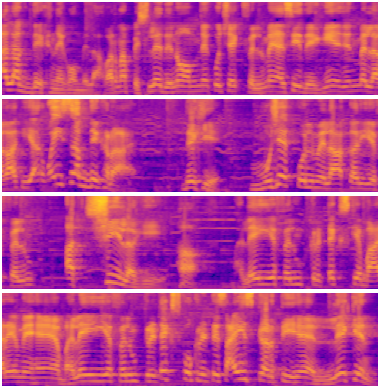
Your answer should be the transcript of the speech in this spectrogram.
अलग देखने को मिला, वरना पिछले दिनों हमने कुछ एक फ़िल्में ऐसी देखी हैं जिनमें लगा कि यार वही सब दिख रहा है। देखिए, मुझे कुल मिलाकर यह फ़िल्म अच्छी लगी। हाँ भले ही ये फ़िल्म क्रिटिक्स के बारे में है, भले ही ये फ़िल्म क्रिटिक्स को क्रिटिसाइज करती है, लेकिन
